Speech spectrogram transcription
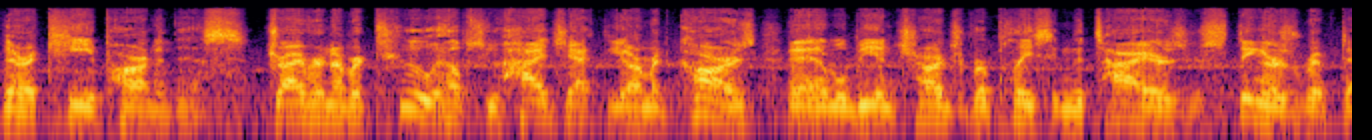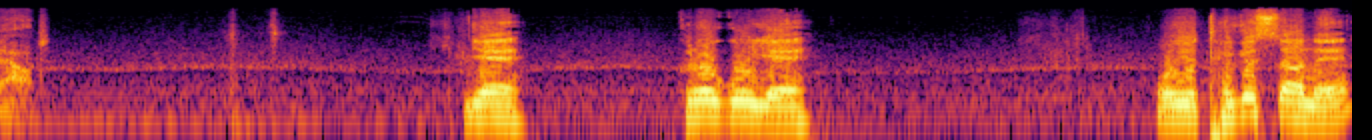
They're a key part of this. Driver number two helps you hijack the armored cars and will be in charge of replacing the tires your stingers ripped out. 예. 그러고 얘. 어, 얘 되게 싸네.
